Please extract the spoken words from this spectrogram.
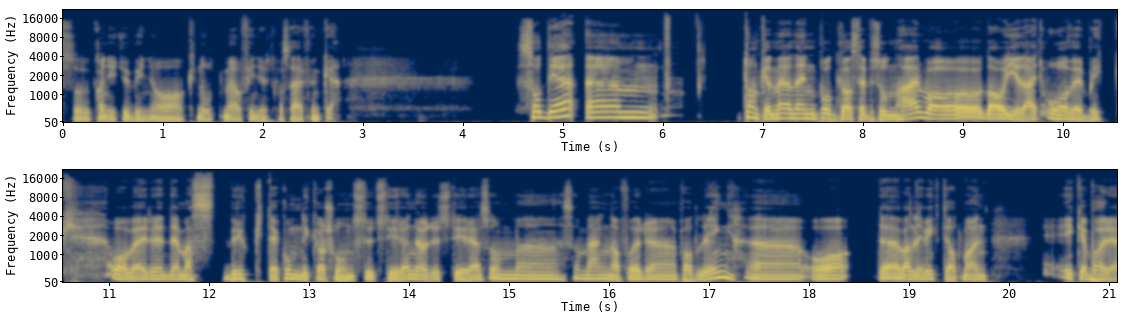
så kan du ikke begynne å knote med å finne ut hvordan det her funker. Så det um, Tanken med den podkastepisoden her var da å gi deg et overblikk over det mest brukte kommunikasjonsutstyret, nødutstyret, som, uh, som er egnet for uh, padling, uh, og det er veldig viktig at man ikke bare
